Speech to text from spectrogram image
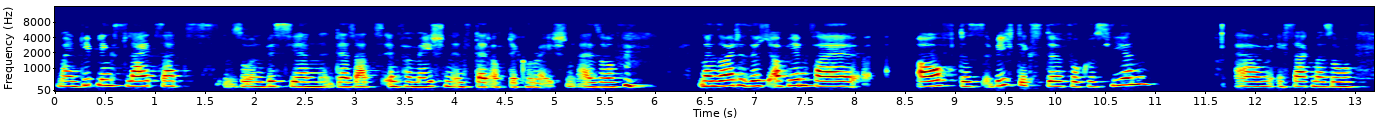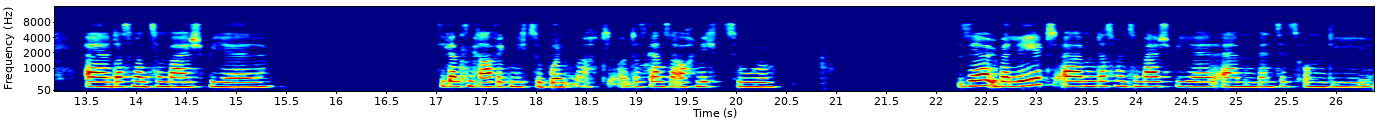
mein Lieblingsleitsatz so ein bisschen der Satz Information instead of Decoration. Also man sollte sich auf jeden Fall auf das Wichtigste fokussieren. Ähm, ich sage mal so, äh, dass man zum Beispiel die ganzen Grafiken nicht zu bunt macht und das Ganze auch nicht zu sehr überlädt, ähm, dass man zum Beispiel, ähm, wenn es jetzt um die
